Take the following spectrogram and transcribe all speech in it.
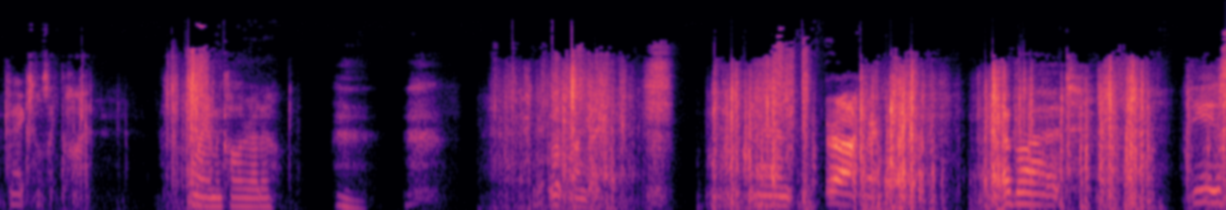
The bag smells like pot. Oh, I am in Colorado. whoop, wrong bag. And then, here. I bought these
